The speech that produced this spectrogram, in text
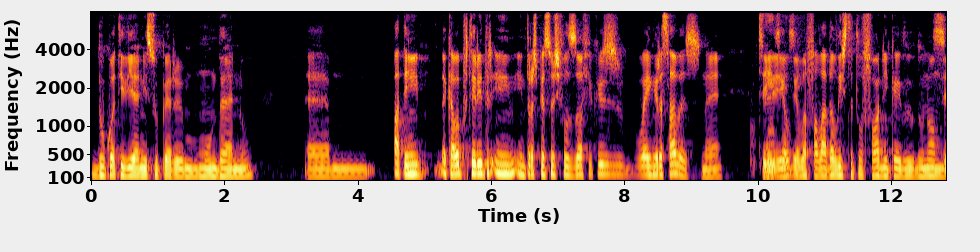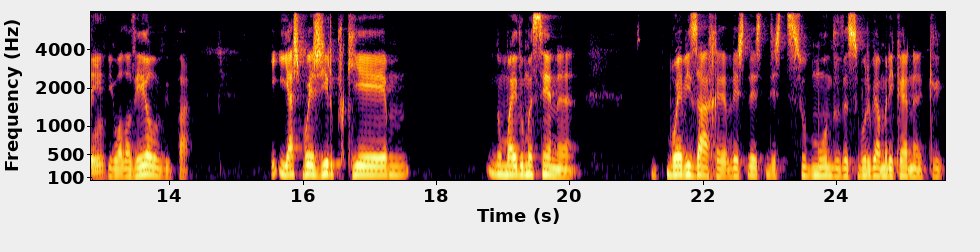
do cotidiano e super mundano hum, pá, tem, acaba por ter intr- in- introspecções filosóficas bem engraçadas, não é? Sim, sim, ele, sim. ele a falar da lista telefónica e do, do nome igual ao dele, pá. E, e acho bem giro porque é hum, no meio de uma cena bué bizarra deste, deste, deste submundo da subúrbia americana que,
